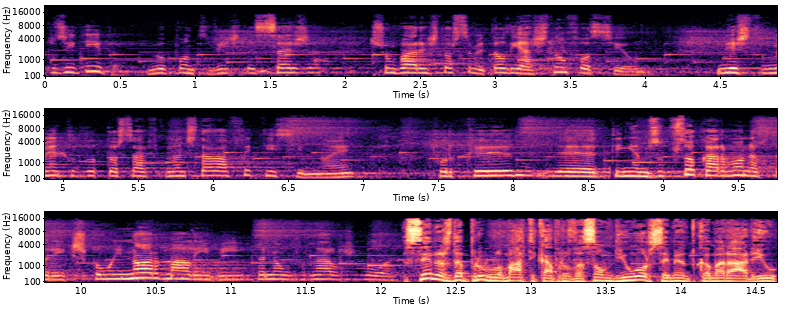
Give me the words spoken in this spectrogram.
positiva, do meu ponto de vista, seja chumbar este orçamento. Aliás, se não fosse eu, neste momento o Dr. Sá Fernandes estava aflitíssimo, não é? porque eh, tínhamos o professor Carmona Rodrigues com um enorme alibi para não governar Lisboa. Cenas da problemática aprovação de um orçamento camarário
